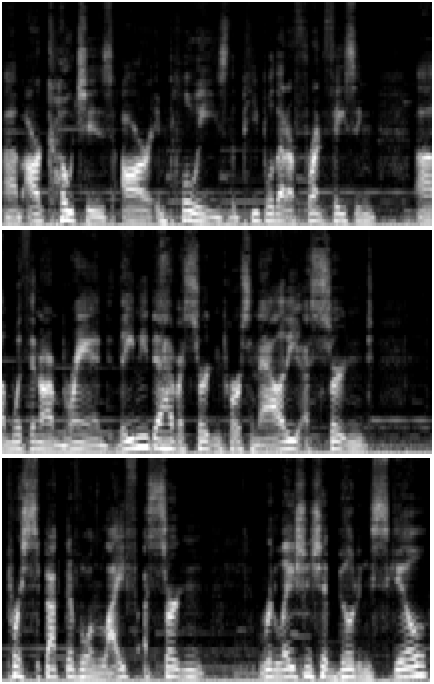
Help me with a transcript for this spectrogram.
um, our coaches, our employees, the people that are front facing um, within our brand, they need to have a certain personality, a certain perspective on life, a certain relationship building skill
